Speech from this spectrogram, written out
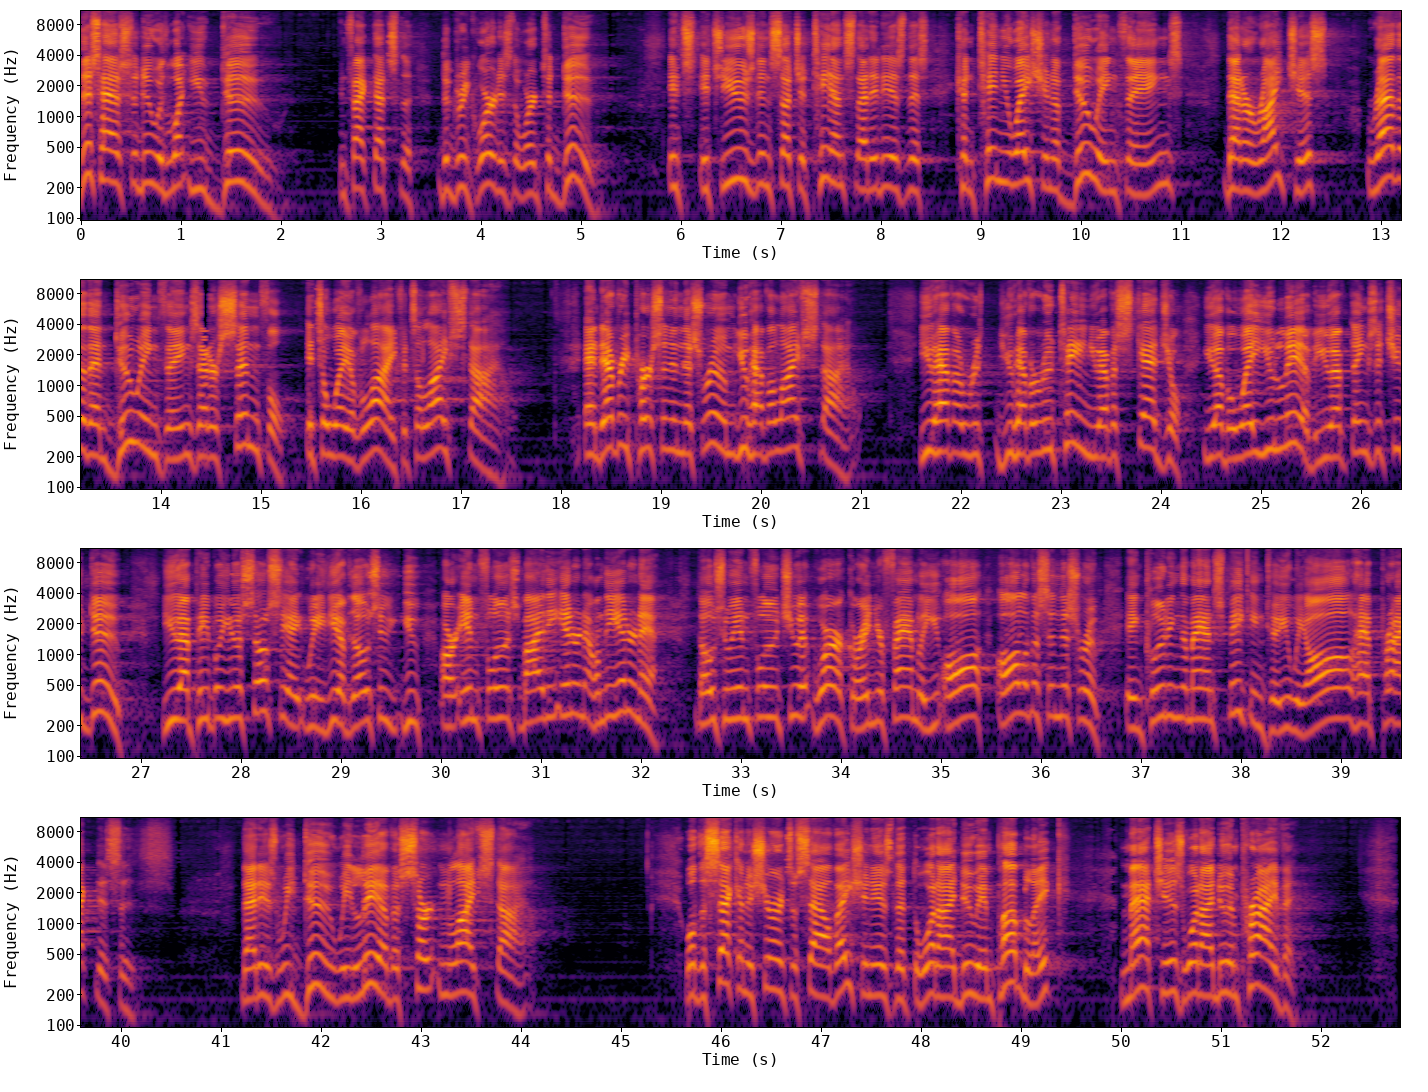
This has to do with what you do. In fact, that's the, the Greek word is the word to do. It's, it's used in such a tense that it is this continuation of doing things that are righteous rather than doing things that are sinful. It's a way of life, it's a lifestyle. And every person in this room, you have a lifestyle. You have a, you have a routine, you have a schedule, you have a way you live, you have things that you do. You have people you associate with. You have those who you are influenced by the internet on the internet those who influence you at work or in your family, you all, all of us in this room, including the man speaking to you, we all have practices. That is, we do, we live a certain lifestyle. Well, the second assurance of salvation is that what I do in public matches what I do in private.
